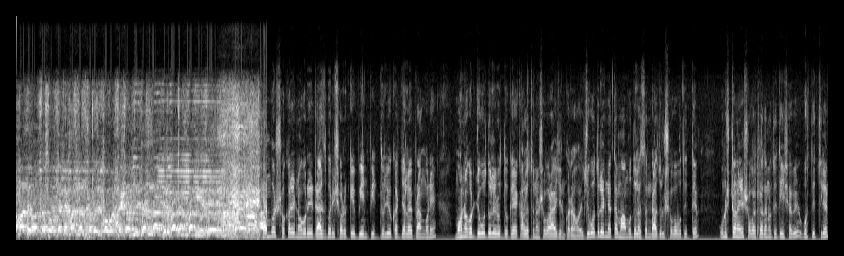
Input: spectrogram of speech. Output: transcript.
আমাদের অধ্যাপক মান্নান সাহেবের খবরটাকে আপনি জান্নাতের বাগান বানিয়ে দেন। সোমবার সকালে নগরীর রাজবাড়ী সড়কে বিএনপির দলীয় কার্যালয় প্রাঙ্গণে মহানগর যুবদলের উদ্যোগে এক আলোচনা সভার আয়োজন করা হয়। যুবদলের নেতা মাহমুদুল হাসান রাজুল সভাপতিত্বে অনুষ্ঠানে সভায় প্রধান অতিথি হিসাবে উপস্থিত ছিলেন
